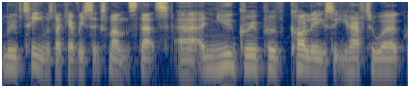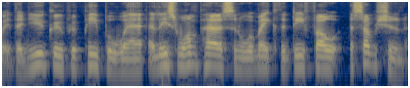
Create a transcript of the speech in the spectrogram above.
move teams like every six months. That's uh, a new group of colleagues that you have to work with, a new group of people where at least one person will make the default assumption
